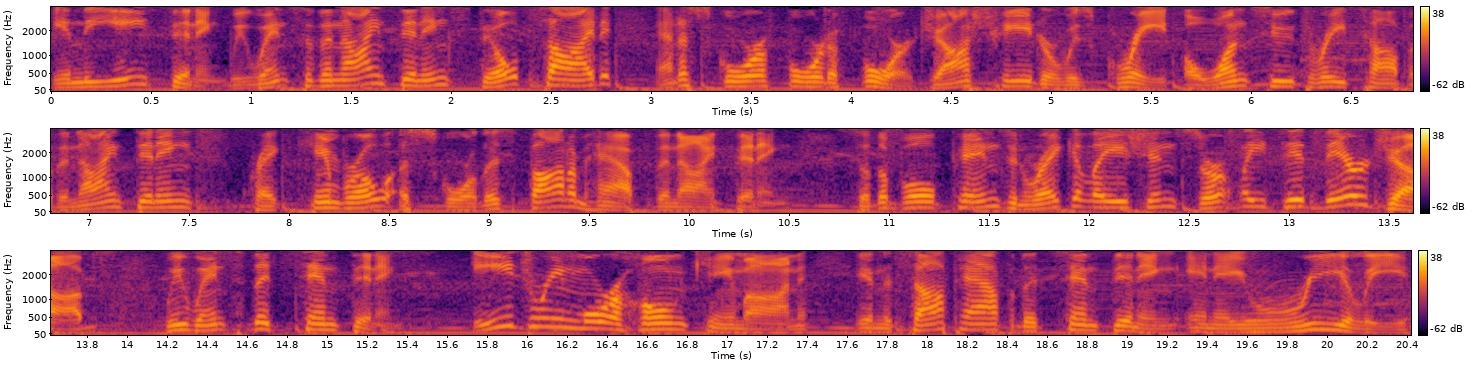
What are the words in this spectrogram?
in the eighth inning. We went to the ninth inning, still tied at a score of 4 to 4. Josh Hader was great. A 1 2 3 top of the ninth inning. Craig Kimbrel, a scoreless bottom half of the ninth inning. So the bullpens and regulation certainly did their jobs. We went to the 10th inning. Adrian Morejon came on in the top half of the 10th inning in a really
